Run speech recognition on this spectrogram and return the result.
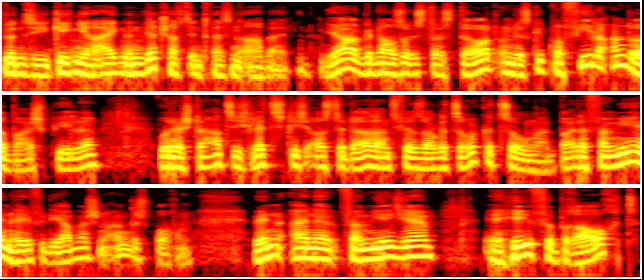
würden sie gegen ihre eigenen Wirtschaftsinteressen arbeiten. Ja, genau so ist das dort. Und es gibt noch viele andere Beispiele, wo der Staat sich letztlich aus der Daseinsfürsorge zurückgezogen hat. Bei der Familienhilfe, die haben wir schon angesprochen. Wenn eine Familie äh, Hilfe braucht,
